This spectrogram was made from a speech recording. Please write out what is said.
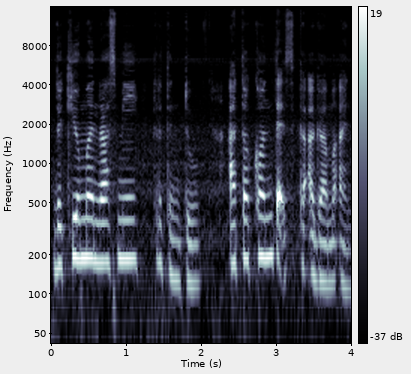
dokumen rasmi tertentu atau konteks keagamaan.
